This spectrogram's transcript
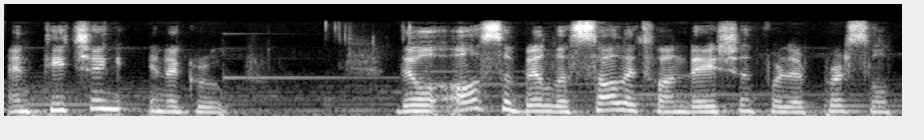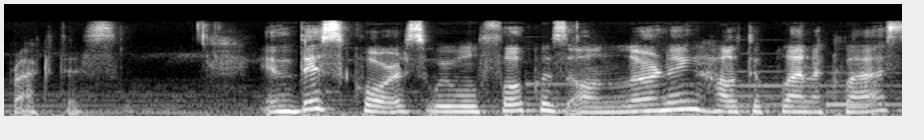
and teaching in a group. They will also build a solid foundation for their personal practice. In this course, we will focus on learning how to plan a class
